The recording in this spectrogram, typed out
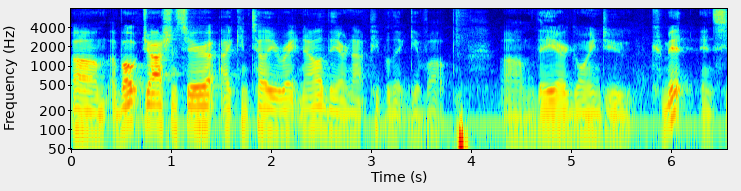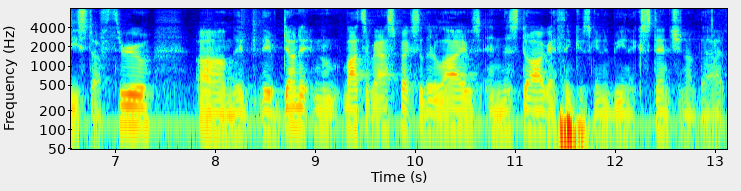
um, about Josh and Sarah, I can tell you right now they are not people that give up. Um, they are going to commit and see stuff through. Um, they've, they've done it in lots of aspects of their lives, and this dog, I think, is going to be an extension of that.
